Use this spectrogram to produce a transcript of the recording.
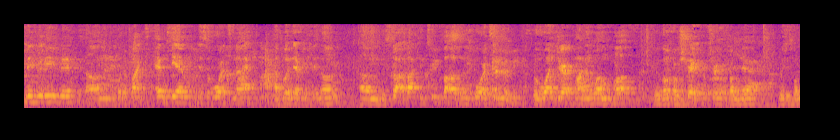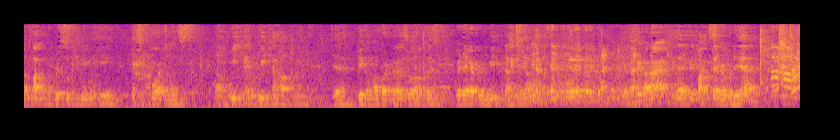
Evening, good evening. Um, want to thank MTM for this award tonight and putting everything on. Um, we started back in 2014 with one jerk pan and one pot. We've gone from straight from straight from there. We just want to thank the Bristol community for supporting us uh, week in, week out. And, yeah, big up my brother as well because we're there every week now, you know? yeah, all right? Yeah, good thanks everybody, yeah?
